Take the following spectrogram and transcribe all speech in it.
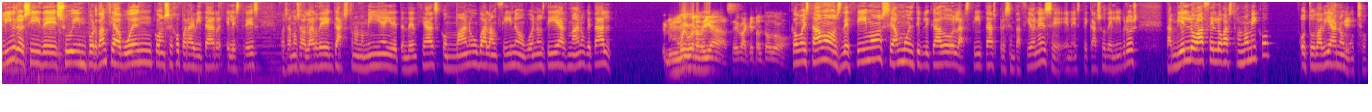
De libros y de su importancia, buen consejo para evitar el estrés. Pasamos a hablar de gastronomía y de tendencias con Manu Balancino. Buenos días, Manu, ¿qué tal? Muy buenos días, Eva, ¿qué tal todo? ¿Cómo estamos? Decimos, se han multiplicado las citas, presentaciones, eh, en este caso de libros. ¿También lo hace lo gastronómico o todavía no eh, mucho?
